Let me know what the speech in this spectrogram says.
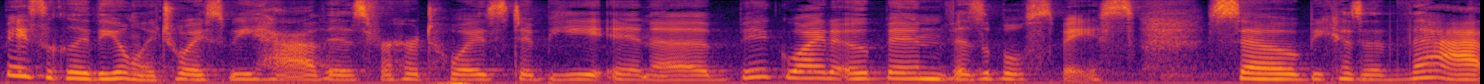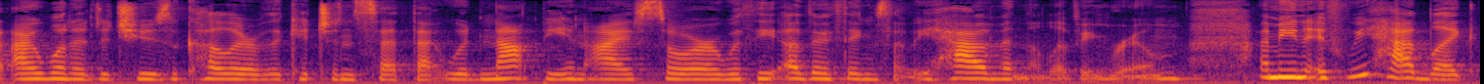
basically, the only choice we have is for her toys to be in a big, wide open, visible space. So, because of that, I wanted to choose a color of the kitchen set that would not be an eyesore with the other things that we have in the living room. I mean, if we had like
